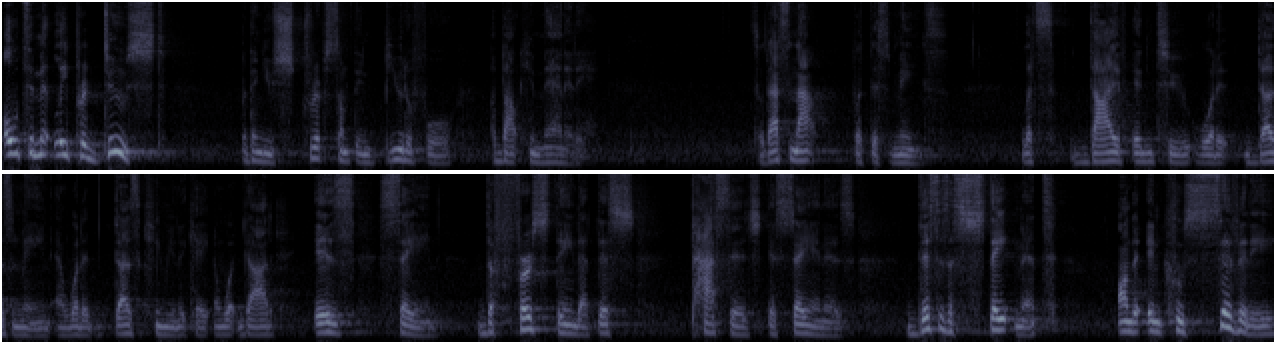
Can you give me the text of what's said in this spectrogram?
ultimately produced. But then you strip something beautiful about humanity. So that's not what this means. Let's dive into what it does mean and what it does communicate and what God is saying. The first thing that this passage is saying is this is a statement on the inclusivity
